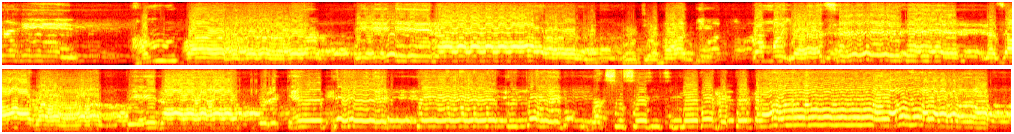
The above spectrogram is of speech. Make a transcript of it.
नहीं, हम पा तेरा। वो जो हातिम कम यस है। नज़ारा तेरा उड़ के देख के बख्श से मेरे तेरा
